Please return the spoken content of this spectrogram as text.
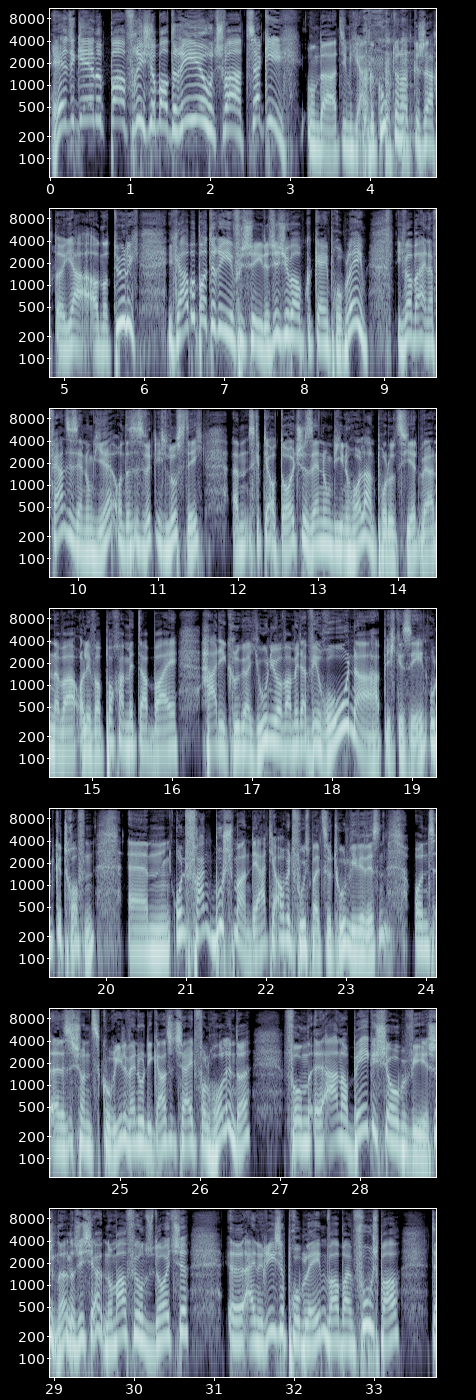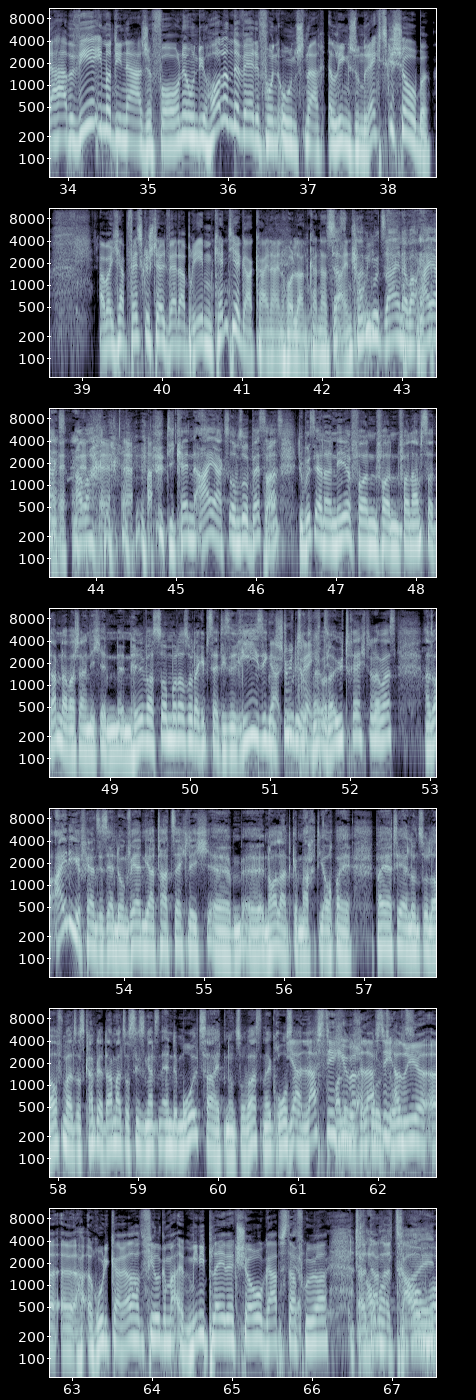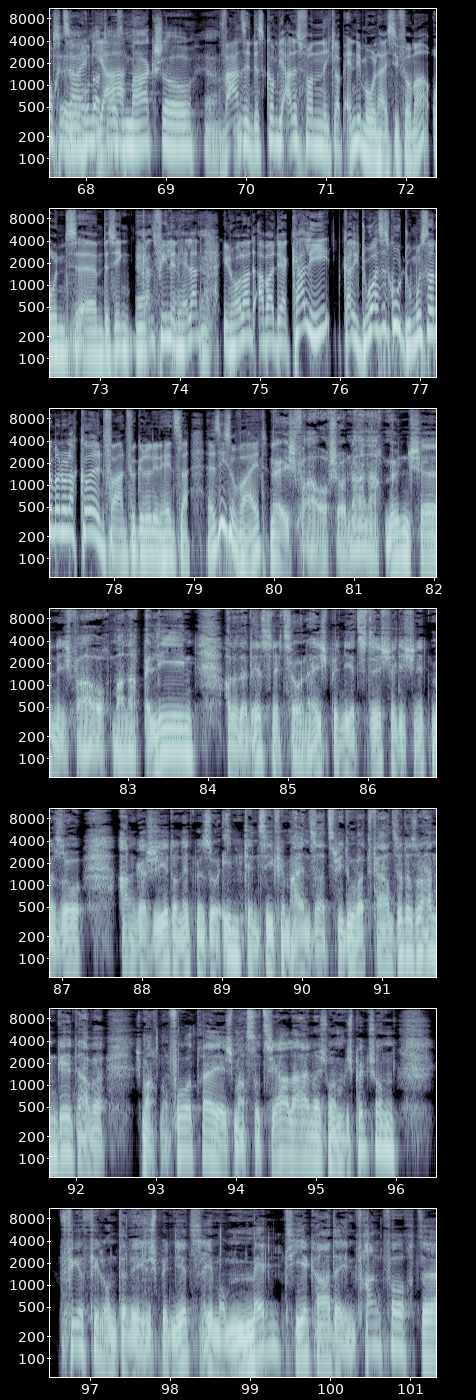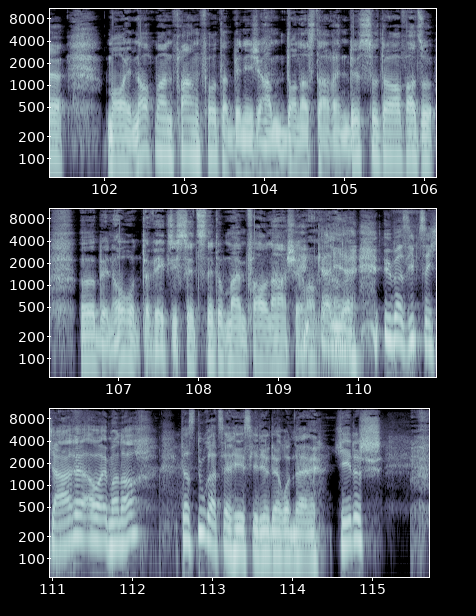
hätte gerne ein paar frische Batterien und zwar zackig. Und da hat sie mich angeguckt und hat gesagt, äh, ja, natürlich, ich habe Batterien für Sie, das ist überhaupt kein Problem. Ich war bei einer Fernsehsendung hier und das ist wirklich lustig. Ähm, es gibt ja auch deutsche Sendungen, die in Holland produziert werden. Da war Oliver Pocher mit dabei, Hardy Krüger Junior war mit dabei, Verona habe ich gesehen und getroffen. Ähm, und Frank Buschmann, der hat ja auch mit Fußball zu tun, wie wir wissen. Und äh, das ist schon skurril, wenn du die ganze Zeit von Holländer von äh, A nach B geschoben wirst. Ne? Das ist ja normal für uns Deutsche äh, ein Riesenproblem, weil beim Fußball, da haben wir immer die Nase vorne und die Holländer werden von uns nach links und rechts geschoben. Aber ich habe festgestellt, Werder Bremen kennt hier gar keiner in Holland. Kann das, Das sein, kann Tobi? gut sein, aber Ajax, aber die kennen Ajax umso besser. Was? Du bist ja in der Nähe von, von, von Amsterdam, da wahrscheinlich in, in Hilversum oder so. Da gibt's ja diese riesigen Ja, Studios Utrecht. Ne? oder Utrecht oder was. Also einige Fernsehsendungen werden ja tatsächlich ähm, äh, in Holland gemacht, die auch bei, bei RTL und so laufen. Also es kam ja damals aus diesen ganzen Endemol-Zeiten und sowas. Ne? Große Ja, lass dich über, lass dich, also hier, äh, äh, Rudi Carell hat viel gemacht, Mini-Playback-Show gab's da früher, äh, dann eine Traumhochzeit, äh, 100.000 ja. Mark Show. Ja. Wahnsinn, das kommt ja alles von, ich glaube, Endemol heißt die Firma und ähm, deswegen Ja, ganz viel in ja, Holland, ja. in Holland, aber der Kalli, Kalli, du hast es gut, du musst dann immer nur nach Köln fahren für Grill den Hensler. Das ist nicht so weit. Ne, ich fahre auch schon na, nach München, ich fahre auch mal nach Berlin. Also das ist nicht so. Ne? Ich bin jetzt sicherlich nicht mehr so engagiert und nicht mehr so intensiv im Einsatz, wie du, was Fernsehen oder so angeht. Aber ich mache noch Vorträge, ich mache soziale Einrichtungen. Ich bin schon viel, viel unterwegs. Ich bin jetzt im Moment hier gerade in Frankfurt, äh, morgen nochmal in Frankfurt, dann bin ich am Donnerstag in Düsseldorf, also äh, bin auch unterwegs. Ich sitze nicht um meinem faulen Arsch herum. Kali, äh, über 70 Jahre, aber immer noch das Duracell-Häschen hier in der Runde. Jedes,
